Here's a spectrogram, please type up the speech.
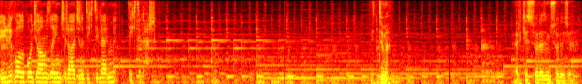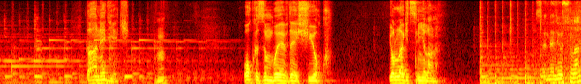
Birlik olup ocağımıza incir ağacını diktiler mi? Diktiler. Bitti mi? Herkes söyledi mi söyleyeceğini? Daha ne diyek? Hı? O kızın bu evde işi yok. Yolla gitsin yılanı. Sen ne diyorsun lan?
